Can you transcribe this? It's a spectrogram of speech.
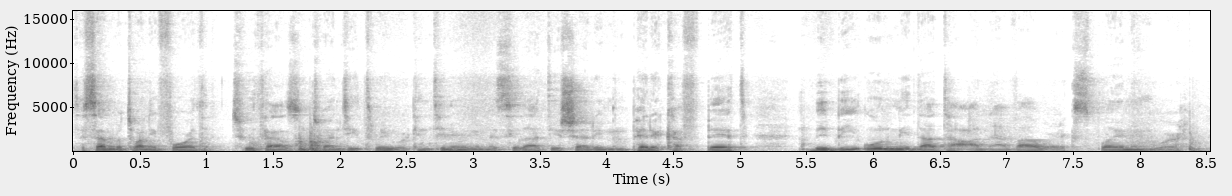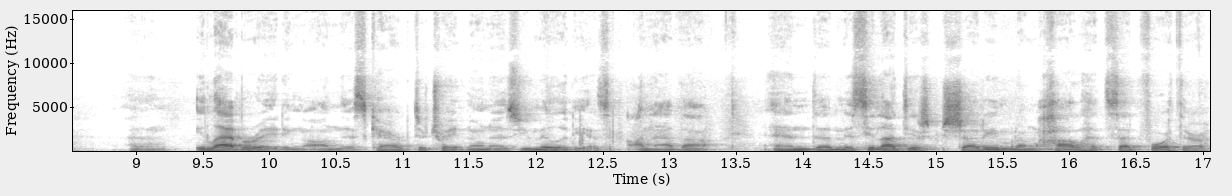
December 24th, 2023. We're continuing in Mesilat Yesharim in Perek Kaf Bet. Bibiur Midat Anava. We're explaining, we're uh, elaborating on this character trait known as humility, as Anava. And uh, Mesilat Yesharim Ramchal had set forth there are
